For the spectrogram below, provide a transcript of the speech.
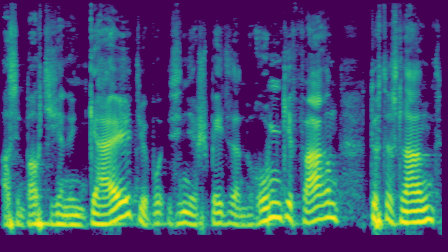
Außerdem brauchte ich einen Guide. Wir sind ja später dann rumgefahren durch das Land.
